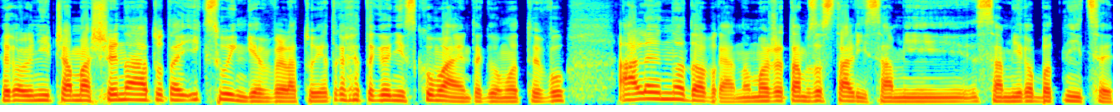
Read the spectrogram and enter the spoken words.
rolnicza maszyna, a tutaj X-Wingiem wylatuje. Trochę tego nie skumałem, tego motywu, ale no dobra, no może tam zostali sami, sami robotnicy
